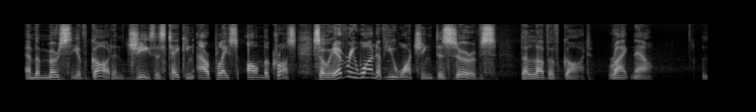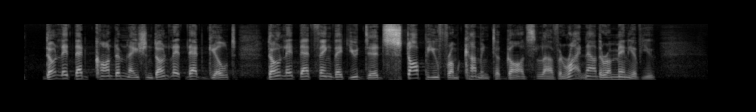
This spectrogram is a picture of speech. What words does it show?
and the mercy of God and Jesus taking our place on the cross. So every one of you watching deserves the love of God right now. Don't let that condemnation, don't let that guilt, don't let that thing that you did stop you from coming to God's love. And right now, there are many of you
